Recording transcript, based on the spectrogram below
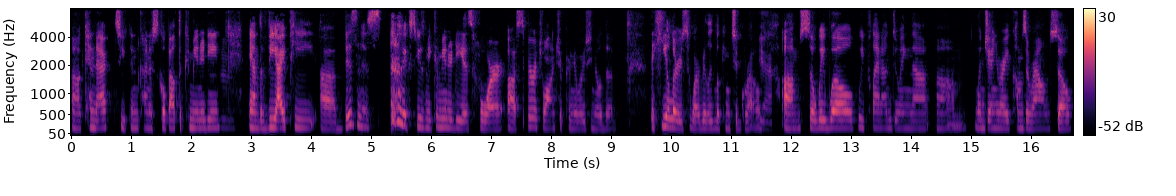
uh, connect, you can kind of scope out the community, mm-hmm. and the VIP uh, business, excuse me, community is for uh, spiritual entrepreneurs. You know the the healers who are really looking to grow. Yeah. Um, so we will we plan on doing that um, when January comes around. So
